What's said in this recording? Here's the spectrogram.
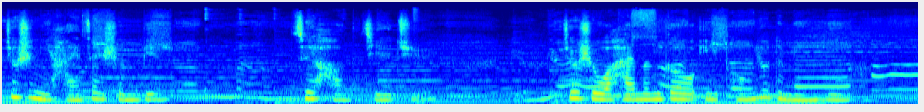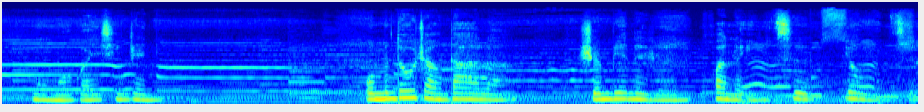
就是你还在身边，最好的结局就是我还能够以朋友的名义默默关心着你。我们都长大了，身边的人换了一次又一次，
